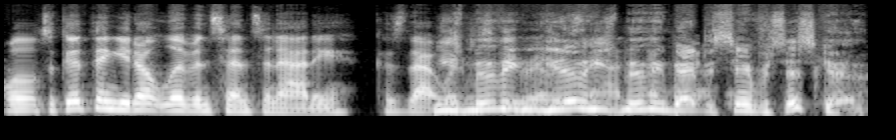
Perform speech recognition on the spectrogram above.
Well, it's a good thing you don't live in Cincinnati because that he's would just be moving. really you know, he's moving back to San Francisco.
